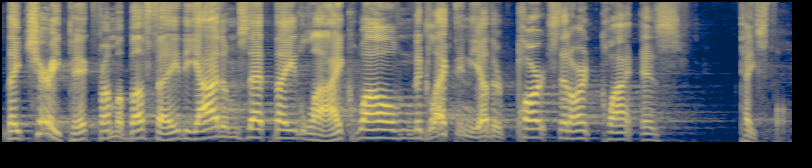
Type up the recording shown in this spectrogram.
they cherry pick from a buffet the items that they like while neglecting the other parts that aren't quite as tasteful.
